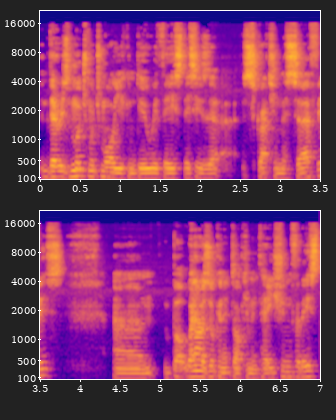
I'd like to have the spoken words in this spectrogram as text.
there is much, much more you can do with this. This is a, scratching the surface. Um, but when I was looking at documentation for this,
